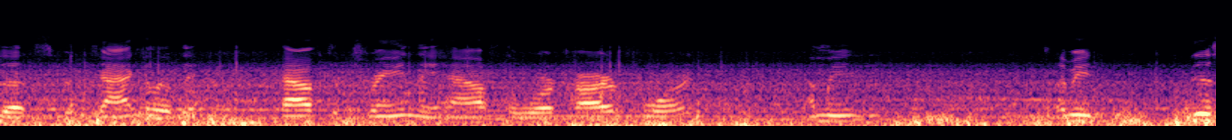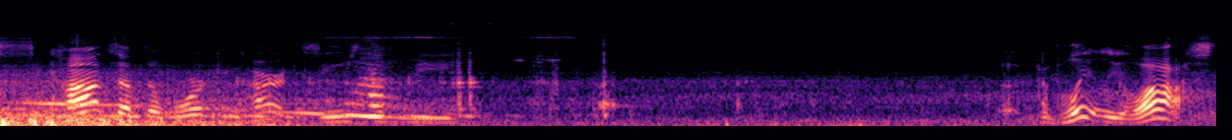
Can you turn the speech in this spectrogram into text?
that's spectacular. They have to train, they have to work hard for it. I mean, I mean, this concept of working hard seems to be completely lost.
